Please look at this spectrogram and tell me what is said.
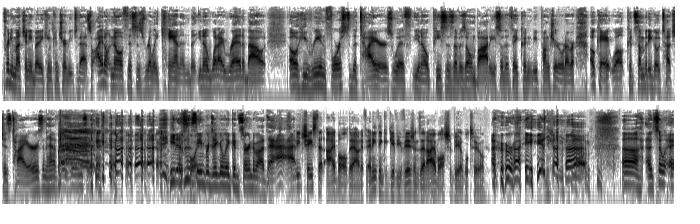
pretty much anybody can contribute to that. So I don't know if this is really canon, but you know what I read about oh, he reinforced the tires with, you know, pieces of his own body so that they couldn't be punctured or whatever. Okay, well, could somebody go touch his tires and have visions? Like, he doesn't seem particularly concerned about that. Somebody chased that eyeball down. If anything could give you visions, that eyeball should be able to. right. uh, so, uh,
